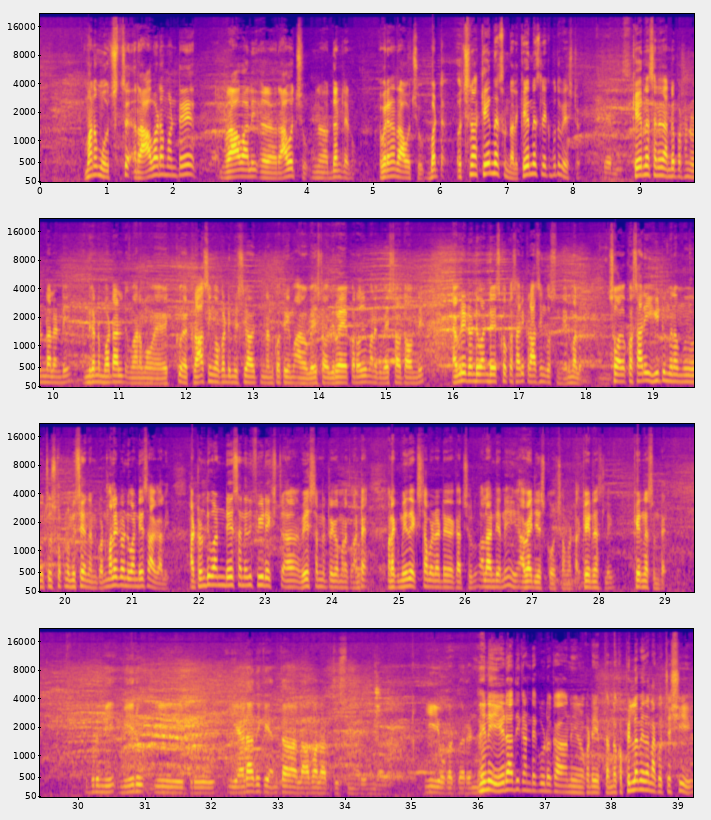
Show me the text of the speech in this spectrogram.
మనం వస్తే రావడం అంటే రావాలి రావచ్చు నేను వద్దంటలేను ఎవరైనా రావచ్చు. బట్ వచ్చిన కేర్నెస్ ఉండాలి. కేర్నెస్ లేకపోతే వేస్ట్. ఫేర్నెస్ కేర్నెస్ అనేది హండ్రెడ్ పర్సెంట్ ఉండాలండి. ఎందుకంటే మోటాలిటీ మనము ఎక్కువ క్రాసింగ్ ఒకటి మిస్ అవుతుంది అనుకో త్రీ వేస్ట్ అవుతుంది ఇరవై ఒక్క రోజు మనకు వేస్ట్ అవుతా ఉంది. ఎవ్రీ ట్వంటీ వన్ డేస్కి ఒకసారి క్రాసింగ్ వస్తుంది ఎనిమల్ సో ఒకసారి హీట్ మనం చూసుకోకుండా మిస్ అయింది అనుకోండి మళ్ళీ ట్వంటీ వన్ డేస్ ఆగాలి. ఆ ట్వంటీ వన్ డేస్ అనేది ఫీడ్ ఎక్స్ట్రా వేస్ట్ అన్నట్టుగా మనకు అంటే మనకు మీద ఎక్స్ట్రా పడేట్టుగా ఖర్చులు అలాంటివన్నీ అవాయిడ్ చేసుకోవచ్చు అనమాట కేర్నెస్ కేర్నెస్ ఉంటాయి ఇప్పుడు మీ మీరు ఈ ఇప్పుడు ఈ ఏడాదికి ఎంత లాభాలు ఆర్జిస్తున్నారు ఈ ఒక రెండు నేను ఏడాది కంటే కూడా నేను ఒకటే చెప్తాను. ఒక పిల్ల మీద నాకు వచ్చేసి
